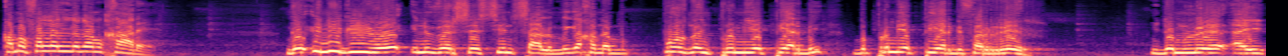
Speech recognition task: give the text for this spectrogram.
xam nga fa lañ la doon xaaree? Nga inauguré université Sine Saloum mi nga xam ne pose nañ première pierre bi ba première pierre bi far réer ñu dem loué ay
